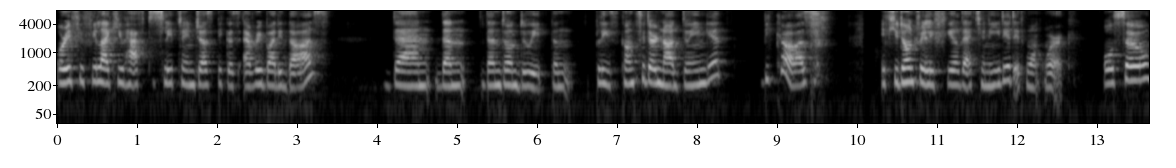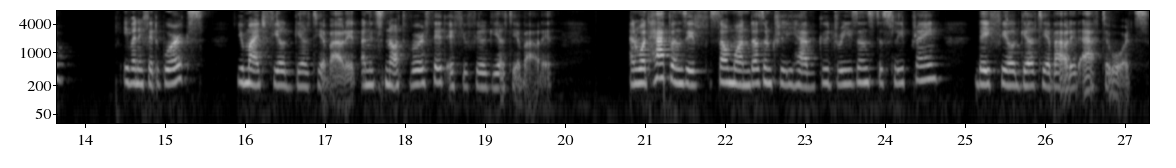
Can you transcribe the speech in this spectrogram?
or if you feel like you have to sleep train just because everybody does, then then then don't do it. Then please consider not doing it because if you don't really feel that you need it, it won't work. Also, even if it works, you might feel guilty about it, and it's not worth it if you feel guilty about it. And what happens if someone doesn't really have good reasons to sleep train? They feel guilty about it afterwards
